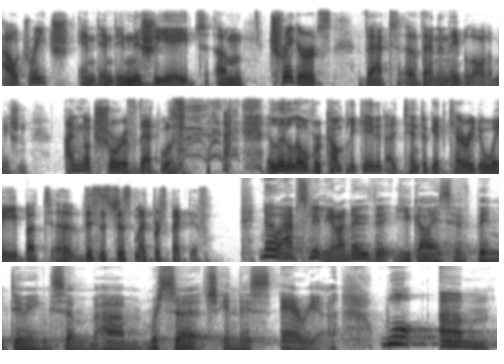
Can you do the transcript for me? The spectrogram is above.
outreach and, and initiate um, triggers that uh, then enable automation. I'm not sure if that was a little overcomplicated. I tend to get carried away, but uh, this is just my perspective. No, absolutely. And I know that you guys have been doing some um, research in this area. What um,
